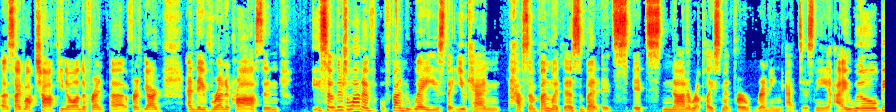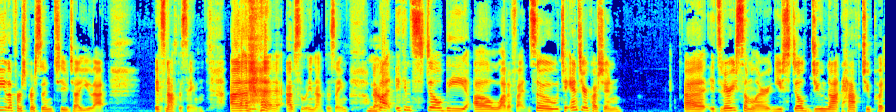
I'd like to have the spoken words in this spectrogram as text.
uh, sidewalk chalk, you know, on the front uh, front yard, and they've run across. And so there's a lot of fun ways that you can have some fun with this, but it's it's not a replacement for running at Disney. I will be the first person to tell you that it's not the same. Uh, absolutely not the same. No. But it can still be a lot of fun. So to answer your question, uh, it's very similar. You still do not have to put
